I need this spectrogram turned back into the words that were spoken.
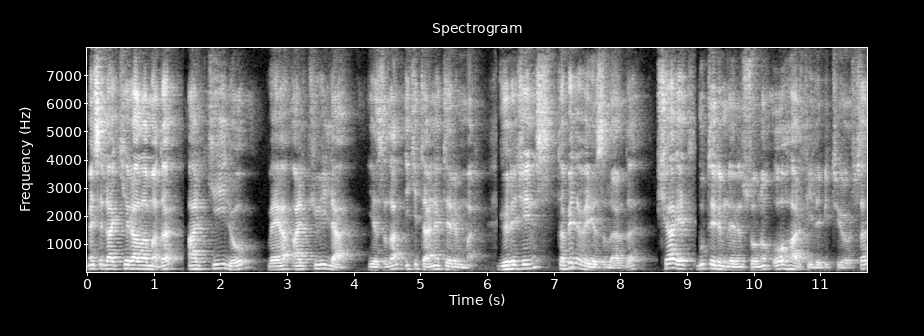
Mesela kiralamada alquilo veya alquila yazılan iki tane terim var. Göreceğiniz tabela ve yazılarda şayet bu terimlerin sonu O harfiyle bitiyorsa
